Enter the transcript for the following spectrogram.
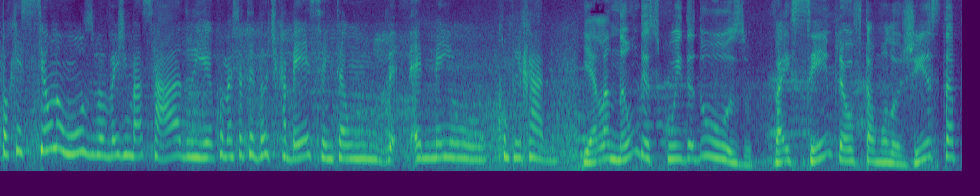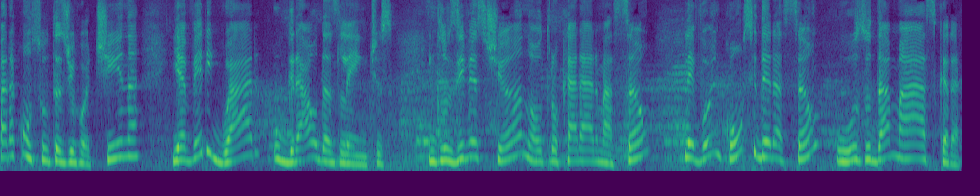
Porque se eu não uso, eu vejo embaçado e eu começo a ter dor de cabeça, então é meio complicado. E ela não descuida do uso. Vai sempre ao oftalmologista para consultas de rotina e averiguar o grau das lentes. Inclusive, este ano, ao trocar a armação, levou em consideração o uso da máscara,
